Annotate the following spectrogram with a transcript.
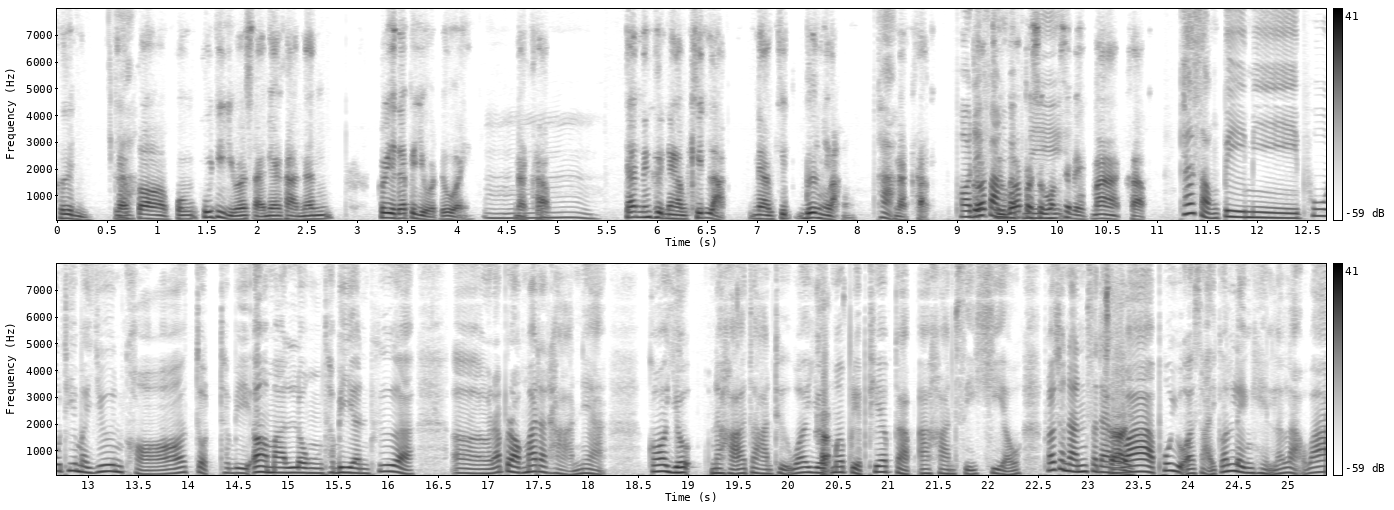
ขึ้น แล้วก็ผู้ผู้ที่อยู่อาศัยในอาคารนั้น ก็จะได้ประโยชน์ด้วยอืมนะครับนั่นนั่นคือแนวคิดหลัก แนวคิดเบื้องหลังค่ะนะครับ พอได้ฟังก็ถือแบว่าบประสบนี้ความสำเร็จมากครับ แค่สองปีมีผู้ที่มายื่นขอจดทะเบียนเออมาลงทะเบียนเพื่อเออรับรองมาตรฐานเนี่ยก็เยอะนะคะ อาจารย์ถือว่าเยคอะรับเมื่อเปรียบเทียบกับอาคารสีเขียว เพราะฉะนั้นแสดงใช่ว่าผู้อยู่อาศัยก็เล็งเห็นแล้วล่ะว่า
